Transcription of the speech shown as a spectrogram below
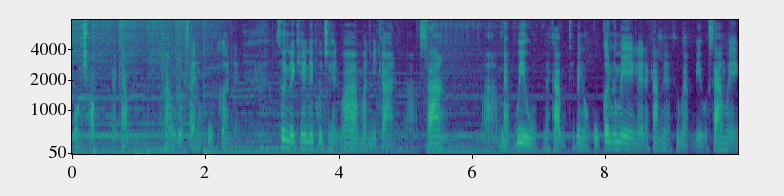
เวิร์กช็อปนะครับทางเว็บไซต์ของ Google เนี่ยซึ่งในเคสนี้คุณจะเห็นว่ามันมีการสร้างแมปวิวนะครับที่เป็นของ Google ก็มาเองเลยนะครับเนี่ยคือแมปวิวสร้างมาเอง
